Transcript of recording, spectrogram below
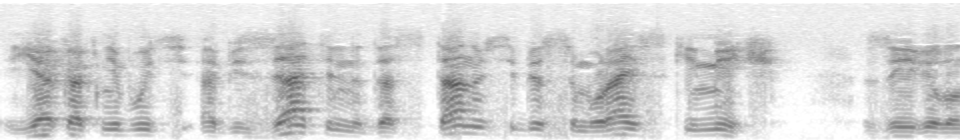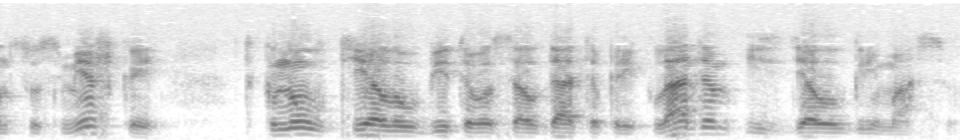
«Я как-нибудь обязательно достану себе самурайский меч», — заявил он с усмешкой, ткнул тело убитого солдата прикладом и сделал гримасу.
